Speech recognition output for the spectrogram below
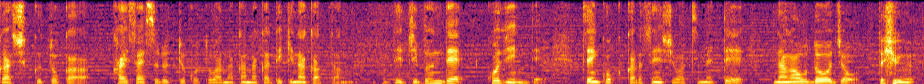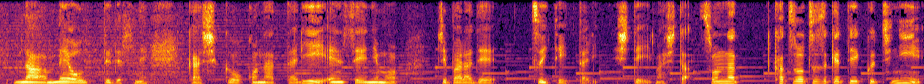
合宿とか開催するっていうことはなかなかできなかったので自分で個人で全国から選手を集めて長尾道場というな目を打ってですね合宿を行ったり遠征にも自腹でついていったりしていました。そんな活動を続けていくうちに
